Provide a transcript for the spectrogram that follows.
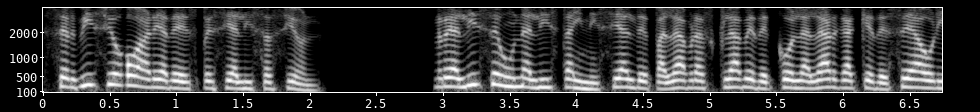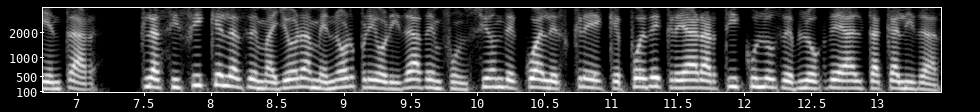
servicio o área de especialización. Realice una lista inicial de palabras clave de cola larga que desea orientar, clasifíquelas de mayor a menor prioridad en función de cuáles cree que puede crear artículos de blog de alta calidad.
